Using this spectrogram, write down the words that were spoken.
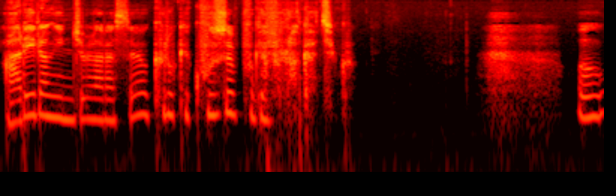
아리랑인 줄 알았어요. 그렇게 구슬프게 불러가지고 어,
